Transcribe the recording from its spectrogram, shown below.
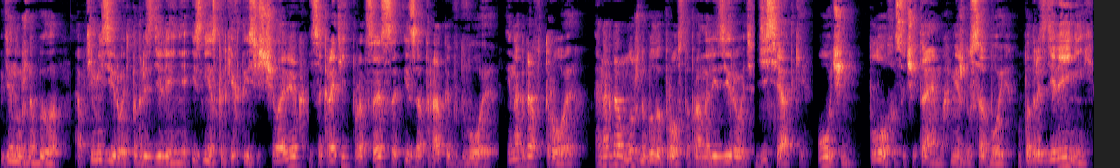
где нужно было оптимизировать подразделение из нескольких тысяч человек и сократить процессы и затраты вдвое, иногда втрое. Иногда нужно было просто проанализировать десятки очень плохо сочетаемых между собой подразделений,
